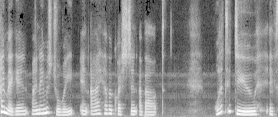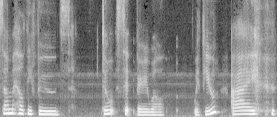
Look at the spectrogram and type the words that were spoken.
Hi, Megan. My name is Joy, and I have a question about what to do if some healthy foods don't sit very well with you. I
